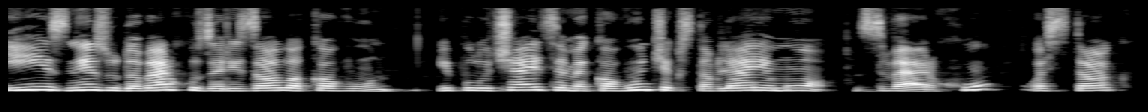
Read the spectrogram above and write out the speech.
і знизу до верху зарізала кавун. І виходить, ми кавунчик вставляємо зверху, ось так.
